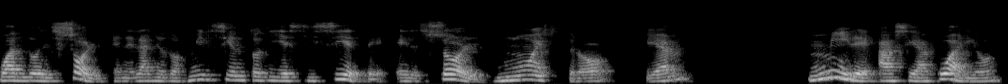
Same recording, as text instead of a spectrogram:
cuando el Sol en el año 2117, el Sol nuestro, ¿bien? Mire hacia Acuario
